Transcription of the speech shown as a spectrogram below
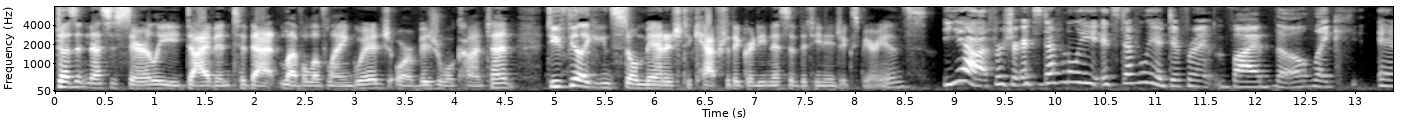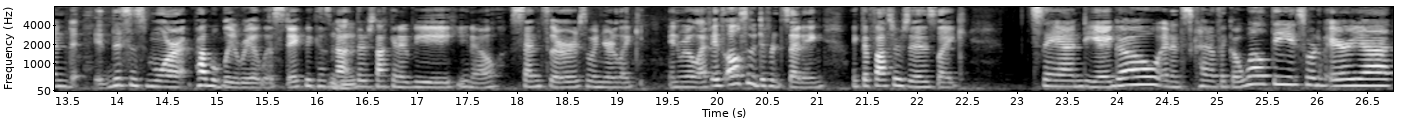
doesn't necessarily dive into that level of language or visual content. Do you feel like you can still manage to capture the grittiness of the teenage experience? Yeah, for sure. It's definitely it's definitely a different vibe though. Like and this is more probably realistic because not mm-hmm. there's not going to be, you know, censors when you're like in real life. It's also a different setting. Like the Fosters is like San Diego and it's kind of like a wealthy sort of area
